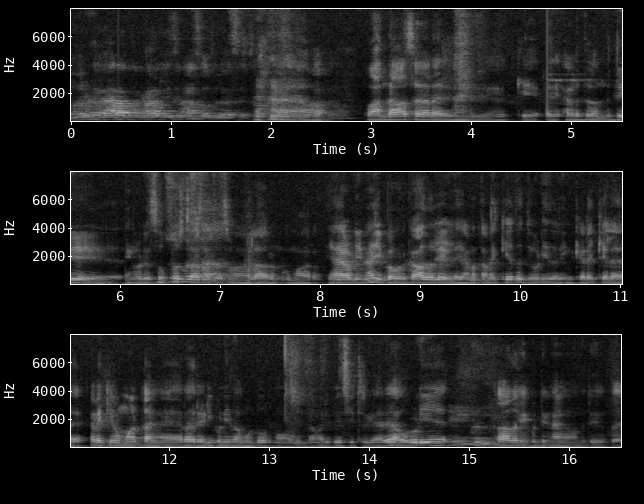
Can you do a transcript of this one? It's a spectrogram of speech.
மறுபடியும் வேற ஒருத்தர் காதலிச்சுன்னா அந்த ஆசை வேற இருக்கு எனக்கு ஓகே. அடுத்து வந்துட்டு எங்களுடைய சூப்பர் ஸ்டார்னு சொன்னாங்கல்ல அருண்குமார். ஏன் அப்படின்னா இப்போ அவர் காதலே இல்லை. ஏன்னா தனக்கேற்ற ஜோடி வரைக்கும் கிடைக்கல. கிடைக்கவும் மாட்டாங்க. யாராவது ரெடி பண்ணி தான் கொண்டு வரணும் அப்படின்ற மாதிரி பேசிட்டு இருக்காரு. அவருடைய காதலை பற்றி நாங்கள் வந்துட்டு இப்போ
